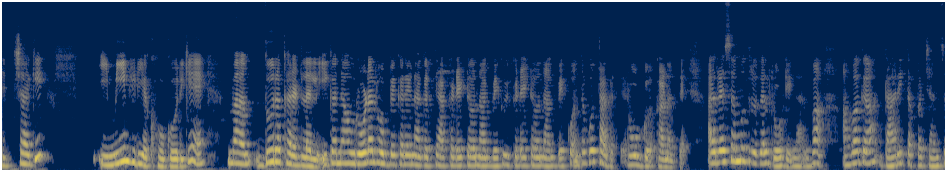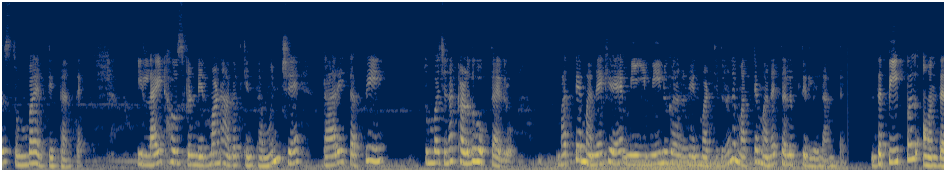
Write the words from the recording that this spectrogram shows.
ಹೆಚ್ಚಾಗಿ ಈ ಮೀನು ಹಿಡಿಯೋಕ್ಕೆ ಹೋಗೋರಿಗೆ ದೂರ ಕರಡ್ಲಲ್ಲಿ. ಈಗ ನಾವು ರೋಡಲ್ಲಿ ಹೋಗ್ಬೇಕಾದ್ರೆ ಏನಾಗುತ್ತೆ? ಆ ಕಡೆ ಟರ್ನ್ ಆಗಬೇಕು, ಈ ಕಡೆ ಟರ್ನ್ ಆಗಬೇಕು ಅಂತ ಗೊತ್ತಾಗುತ್ತೆ. ರೋಡ್ ಕಾಣುತ್ತೆ. ಆದರೆ ಸಮುದ್ರದಲ್ಲಿ ರೋಡ್ ಇಲ್ಲ ಅಲ್ವಾ? ಆವಾಗ ದಾರಿ ತಪ್ಪೋ ಚಾನ್ಸಸ್ ತುಂಬ ಇರ್ತಿತ್ತಂತೆ. ಈ ಲೈಟ್ ಹೌಸ್ಗಳು ನಿರ್ಮಾಣ ಆಗೋದಕ್ಕಿಂತ ಮುಂಚೆ ದಾರಿ ತಪ್ಪಿ ತುಂಬ ಜನ ಕಳೆದು ಹೋಗ್ತಾಯಿದ್ರು ಮತ್ತೆ ಮನೆಗೆ ಮೀ, ಮೀನುಗಾರರು ಏನು ಮಾಡ್ತಿದ್ರು ಅಂದರೆ ಮತ್ತೆ ಮನೆ ತಲುಪ್ತಿರ್ಲಿಲ್ಲ ಅಂತೆ. The people on the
